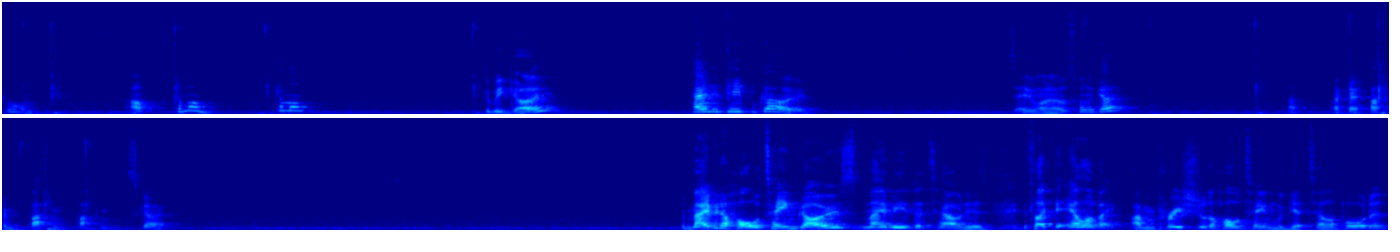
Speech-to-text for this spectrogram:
Come on. Up, come on. Come on. Do we go? How many people go? Does anyone else want to go? Okay, fuck him, fuck him, fuck him. Let's go. Maybe the whole team goes. Maybe that's how it is. It's like the elevate. I'm pretty sure the whole team would get teleported.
